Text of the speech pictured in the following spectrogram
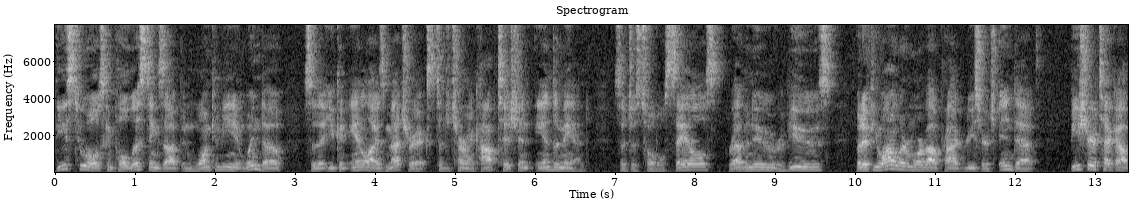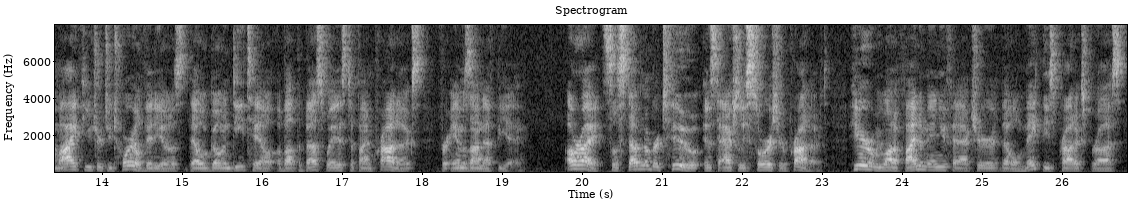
These tools can pull listings up in one convenient window so that you can analyze metrics to determine competition and demand, such as total sales, revenue, reviews. But if you want to learn more about product research in depth, be sure to check out my future tutorial videos that will go in detail about the best ways to find products for Amazon FBA. Alright, so step number two is to actually source your product. Here, we want to find a manufacturer that will make these products for us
